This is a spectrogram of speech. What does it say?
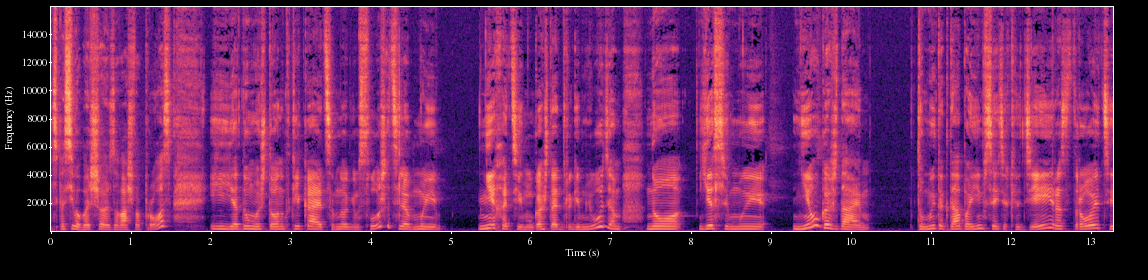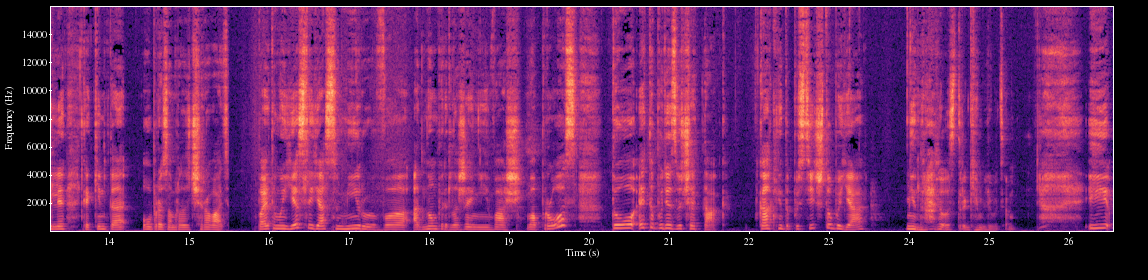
Спасибо большое за ваш вопрос, и я думаю, что он откликается многим слушателям. Мы не хотим угождать другим людям, но если мы не угождаем, то мы тогда боимся этих людей расстроить или каким-то образом разочаровать. Поэтому если я суммирую в одном предложении ваш вопрос, то это будет звучать так. Как не допустить, чтобы я не нравилась другим людям? И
